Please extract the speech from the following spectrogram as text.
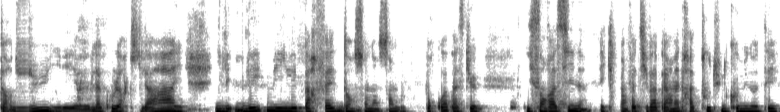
tordu. Il est euh, la couleur qu'il a. Mais il est parfait dans son ensemble. Pourquoi? Parce que il s'enracine et qu'en fait, il va permettre à toute une communauté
